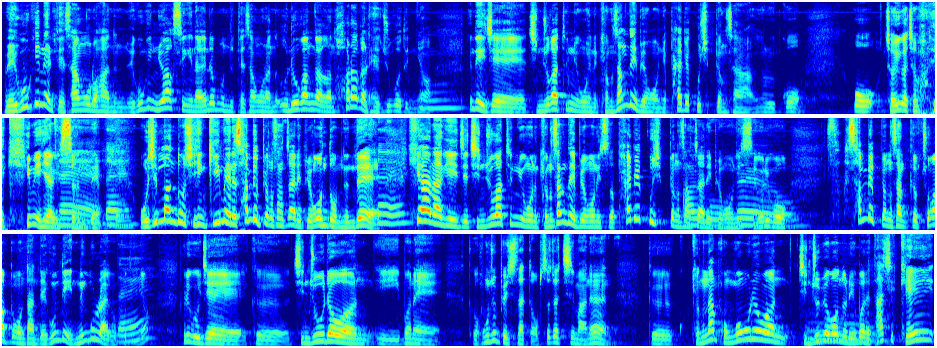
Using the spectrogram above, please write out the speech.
외국인을 대상으로 하는 외국인 유학생이나 이런 분들 대상으로 하는 의료관광은 허락을 해주거든요. 음. 근데 이제 진주 같은 경우에는 경상대 병원이 890병상으로 있고, 뭐 저희가 저번에 김해 이야기 있었는데 네. 50만 도시인 김해는 300병상짜리 병원도 없는데 네. 희한하게 이제 진주 같은 경우는 경상대 병원이 있어 890병상짜리 아이고, 병원이 있어요. 네. 그리고 300병상급 종합병원 다 네 군데 있는 걸로 알고 있거든요. 네. 그리고 이제 그 진주의료원이 이번에 그 홍준표 지사 때 없어졌지만은 그 경남 공공의료원 진주병원으로 음. 이번에 다시 개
